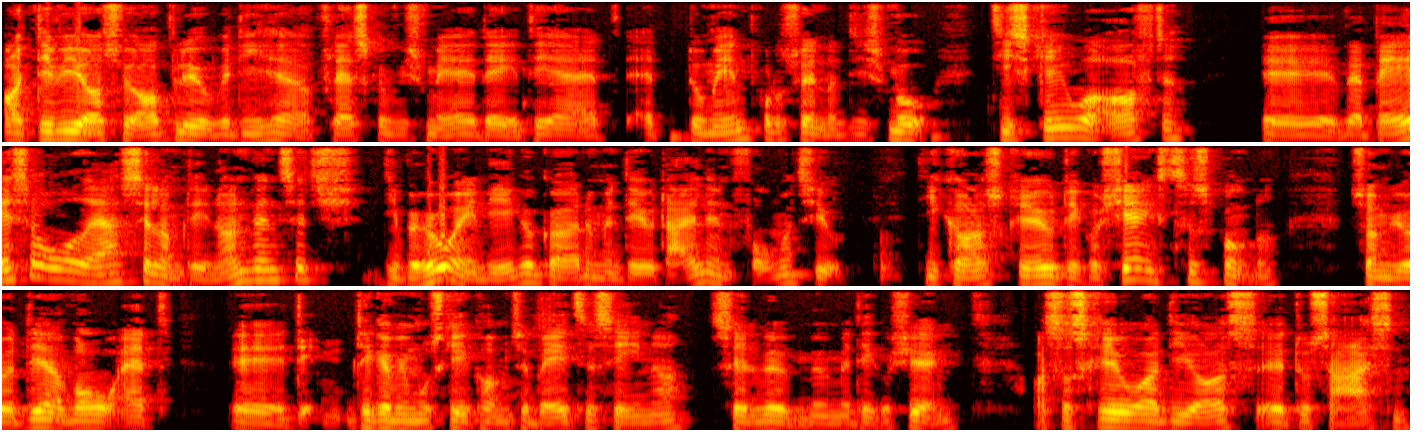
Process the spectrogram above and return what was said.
Og det vi også vil opleve ved de her flasker, vi smager i dag, det er, at, at domæneproducenter, de små, de skriver ofte, øh, hvad baseåret er, selvom det er non-vintage. De behøver egentlig ikke at gøre det, men det er jo dejligt informativt. De kan også skrive dekoreringstidspunktet, som jo er der, hvor at, øh, det, det kan vi måske komme tilbage til senere, selve med, med degochering. Og så skriver de også øh, dosagen,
